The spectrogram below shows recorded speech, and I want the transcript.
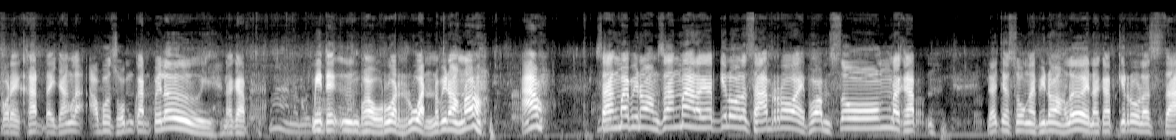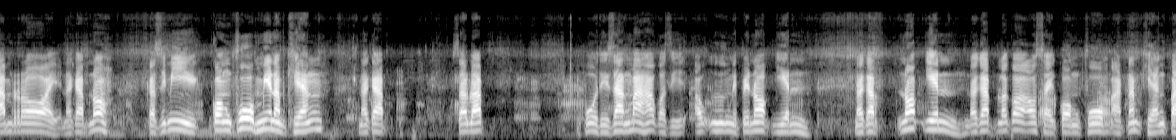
บ่ได้คัดได้ยังละเอาผสมกันไปเลยนะครับ มีแต่อึ่งเผาร่วนร่วนๆนะพี่น้องเนาะเอาสั่งมาพี่น้องสั่งมานะครับกิโลละสามร้อยพร้อมส่งนะครับเดี๋ยวจะส่งให้พี่น้องเลยนะครับ กิโลละสามร้อยนะครับเนาะกสิมีกองโฟมมีน้ำแข็งนะครับสำหรับผู้ที่สั่งมาเขาก็สิเอาอึ่งเนี่ยไปนอกเย็นนะครับนอกเย็นนะครับ แล้วก็เอาใส่กล่องโฟมอัดน้ำแข็งไป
